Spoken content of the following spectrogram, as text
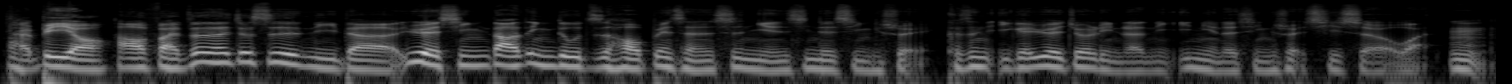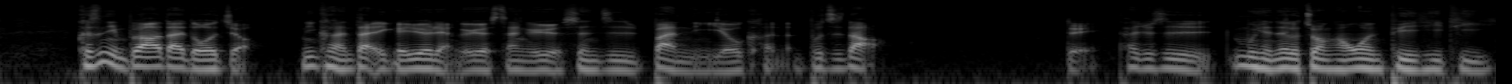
台币哦。好，反正呢，就是你的月薪到印度之后变成是年薪的薪水，可是你一个月就领了你一年的薪水七十二万。嗯，可是你不知道待多久，你可能待一个月、两个月、三个月，甚至半年也有可能，不知道。对他就是目前这个状况问 PTT，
